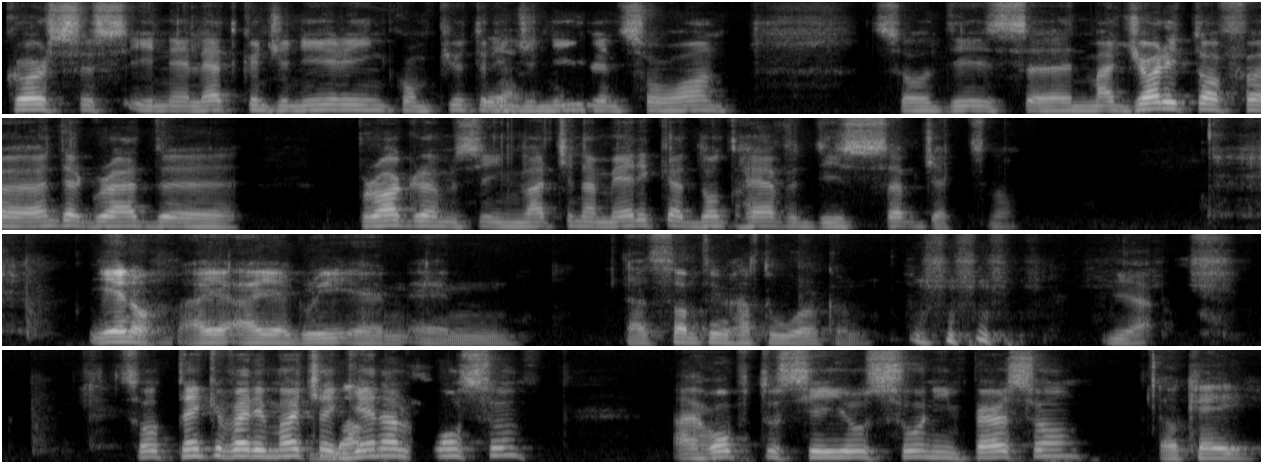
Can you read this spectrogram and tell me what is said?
courses in electrical engineering, computer yeah. engineering, and so on. So this uh, majority of uh, undergrad uh, programs in Latin America don't have these subjects. No. Yeah, no, I, I agree, and and that's something we have to work on. yeah. So thank you very much again, Alfonso. I hope to see you soon in person. Okay.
